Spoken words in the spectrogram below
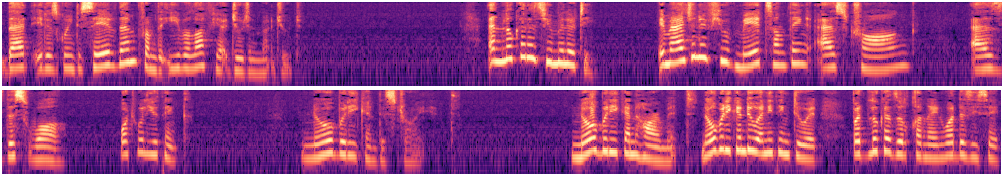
that it is going to save them from the evil of Ya'juj and Ma'juj. And look at his humility. Imagine if you've made something as strong as this wall. What will you think? Nobody can destroy it. Nobody can harm it. Nobody can do anything to it. But look at Zulqarnain. What does he say?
